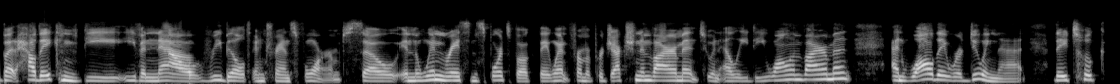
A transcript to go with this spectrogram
but how they can be even now rebuilt and transformed. So in the Wynn Race and Sportsbook, they went from a projection environment to an LED wall environment. And while they were doing that, they took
